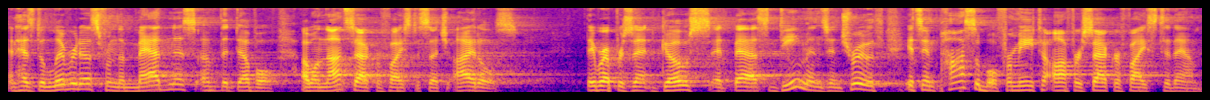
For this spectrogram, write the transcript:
and has delivered us from the madness of the devil. I will not sacrifice to such idols. They represent ghosts at best, demons in truth. It's impossible for me to offer sacrifice to them.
